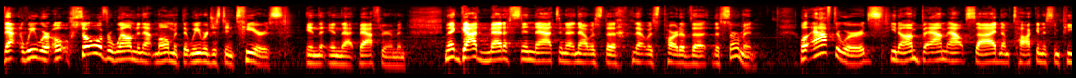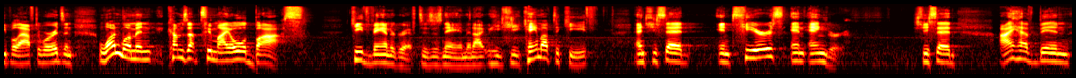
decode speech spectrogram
that we were so overwhelmed in that moment that we were just in tears in, the, in that bathroom. And, and then God met us in that, and that was, the, that was part of the, the sermon. Well, afterwards, you know, I'm, I'm outside and I'm talking to some people afterwards, and one woman comes up to my old boss. Keith Vandergrift is his name. And I, he, she came up to Keith and she said, in tears and anger, she said, I have been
